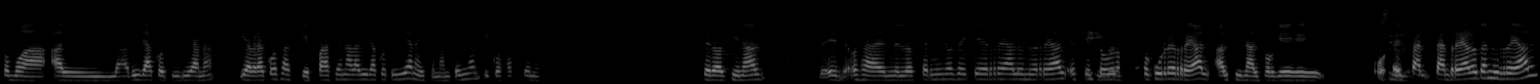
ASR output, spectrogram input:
como a, a, la vida cotidiana y habrá cosas que pasen a la vida cotidiana y se mantengan y cosas que no. Pero al final, eh, o sea, en los términos de que es real o no es real, es que sí, todo bueno. lo que ocurre es real al final, porque sí. es tan, tan real o tan irreal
